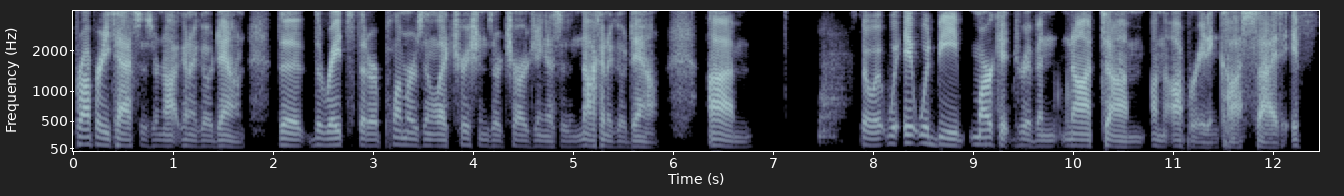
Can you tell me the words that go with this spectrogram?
Property taxes are not going to go down. The the rates that our plumbers and electricians are charging us is not going to go down. Um, so it w- it would be market driven, not um, on the operating cost side if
